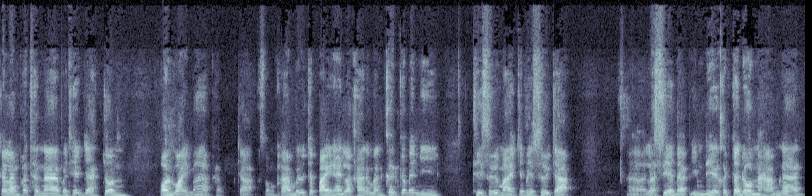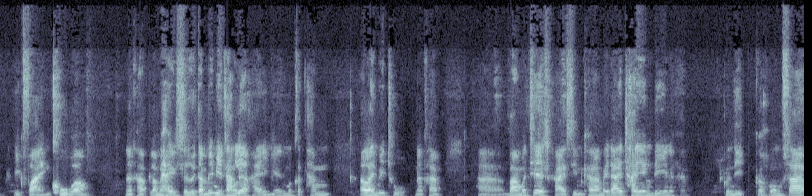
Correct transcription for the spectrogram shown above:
กำลังพัฒนาประเทศยากจนอ่อนไหวมากครับ จากสงครามไม่รู้จะไปไหนราคาน้ำมันขึ้นก็ไม่มีที่ซื้อใหม่จะไปซื้อจากรัสเซียแบบอินเดียก็จะโดนมหาอำนาจอีกฝ่ายขู่เอา นะครับแล้วไม่ให้ซื้อแต่ไม่มีทางเลือกให้อย่างเงี้ยมันก็ทำอะไรไม่ถูกนะครับบางประเทศขายสินค้าไม่ได้ไทยยังดีนะครับ คุณดิกก็คงทราบ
